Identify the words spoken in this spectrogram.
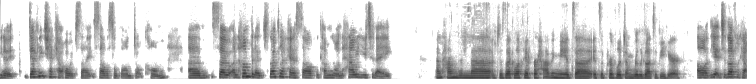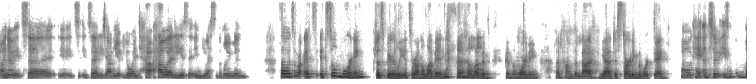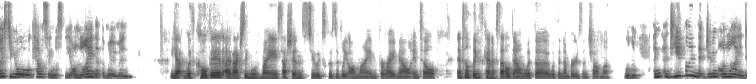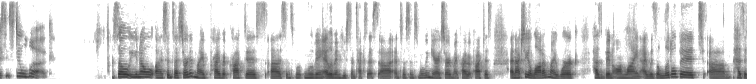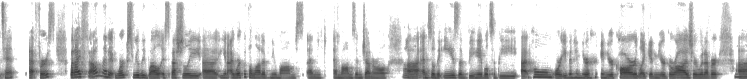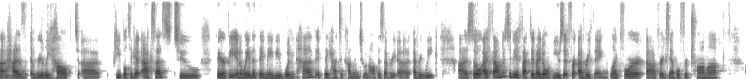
You know, definitely check out her website, sarahsultan.com. Um, so, Alhamdulillah, Jazakallah khair, Sarah, for coming on. How are you today? Alhamdulillah, Jazakallah khair for having me. It's a, it's a privilege. I'm really glad to be here. Oh yeah, to that I know it's uh it's it's early down your, your end. How how early is it in US at the moment? So it's about it's it's still morning, just barely. It's around 11, uh-huh. 11 in the morning. Alhamdulillah. Yeah, just starting the workday. Okay. And so is most of your counseling must be online at the moment? Yeah, with COVID, I've actually moved my sessions to exclusively online for right now until until things kind of settle down with the with the numbers, inshallah. Mm-hmm. And, and do you find that doing online, does it still work? So, you know, uh, since I started my private practice, uh, since moving, I live in Houston, Texas. Uh, and so, since moving here, I started my private practice. And actually, a lot of my work has been online. I was a little bit um, hesitant at first but i found that it works really well especially uh, you know i work with a lot of new moms and and moms in general oh. uh, and so the ease of being able to be at home or even in your in your car like in your garage or whatever uh, has really helped uh, people to get access to therapy in a way that they maybe wouldn't have if they had to come into an office every uh, every week. Uh, so I found it to be effective. I don't use it for everything. Like for uh, for example, for trauma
